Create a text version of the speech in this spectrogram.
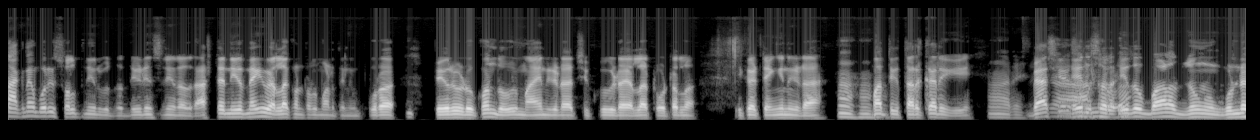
ನಾಲ್ಕನೇ ಬೋರಿ ಸ್ವಲ್ಪ ನೀರ್ ಬಿದ್ದದ ದೀಡ್ ಇಂಚ್ ನೀರ್ ಆದ್ರೆ ಅಷ್ಟೇ ನೀರ್ನಾಗ ಇವೆಲ್ಲ ಕಂಟ್ರೋಲ್ ಮಾಡ್ತೀನಿ. ಪೂರಾ ಪೇರು ಹಿಡ್ಕೊಂಡು ಮಾವಿನ ಗಿಡ ಚಿಕ್ಕು ಗಿಡ ಎಲ್ಲ ಟೋಟಲ್ ಈ ಕಡೆ ತೆಂಗಿನ ಗಿಡ ಮತ್ತ ಈಗ ತರಕಾರಿಗೆ. ಬ್ಯಾಸ್ಗೆ ಸರ್ ಇದು ಬಾಳ ಗುಂಡೆ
